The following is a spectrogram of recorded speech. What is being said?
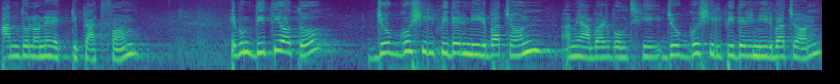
আন্দোলনের একটি প্ল্যাটফর্ম। এবং দ্বিতীয়ত, যোগ্য শিল্পীদের নির্বাচন, আমি আবার বলছি, যোগ্য শিল্পীদের নির্বাচন,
